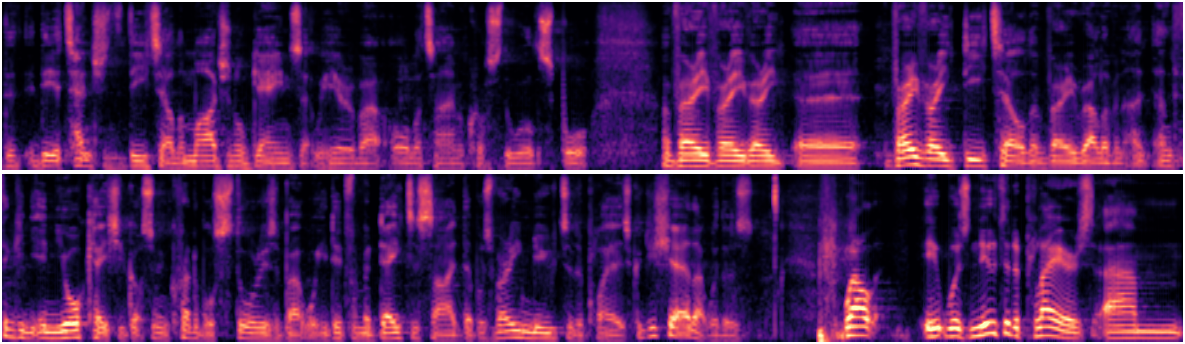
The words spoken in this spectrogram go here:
the, the attention to detail, the marginal gains that we hear about all the time across the world of sport are very, very, very, uh, very, very detailed and very relevant. I, I'm thinking in your case, you've got some incredible stories about what you did from a data side that was very new to the players. Could you share that with us? Well, it was new to the players. Um,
